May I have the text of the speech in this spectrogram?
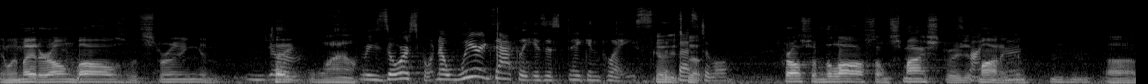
and we made our own balls with string and You're tape. Wow. resourceful. Now, where exactly is this taking place? The it's the- festival. Across from the lofts on Smythe Street Smythe, at Monaghan. Mm-hmm. Uh,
